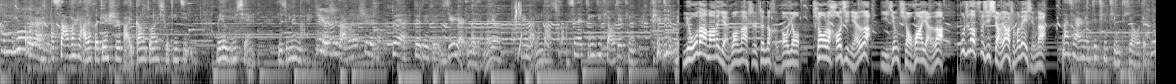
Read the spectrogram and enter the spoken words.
空旷的感觉。沙发啥的和电视吧，刚装修挺紧的。没有余钱，也就没买。这个是咱们睡的床。对对对对，一个人没没有没买那么大床。现在经济条件挺 挺紧的。刘大妈的眼光那是真的很高腰，挑了好几年了，已经挑花眼了，不知道自己想要什么类型的。那前儿呢就挺挺挑的。那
